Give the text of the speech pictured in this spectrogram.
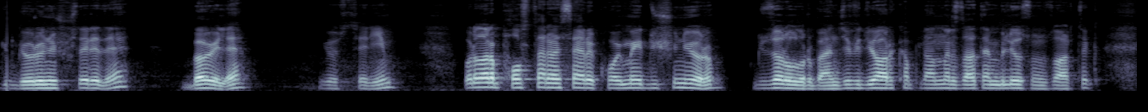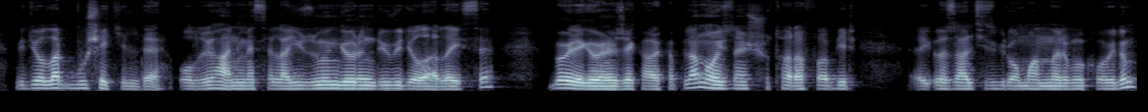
görünüşleri de böyle göstereyim. Buralara poster vesaire koymayı düşünüyorum. Güzel olur bence. Video arka planları zaten biliyorsunuz artık. Videolar bu şekilde oluyor. Hani mesela yüzümün göründüğü videolarda ise böyle görünecek arka plan. O yüzden şu tarafa bir e, özel çizgi romanlarımı koydum.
